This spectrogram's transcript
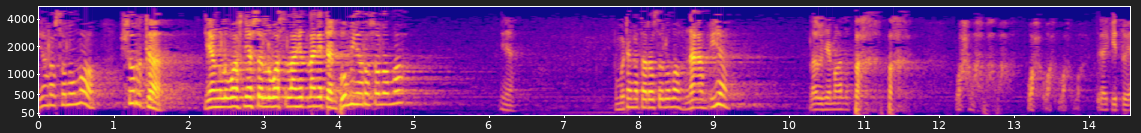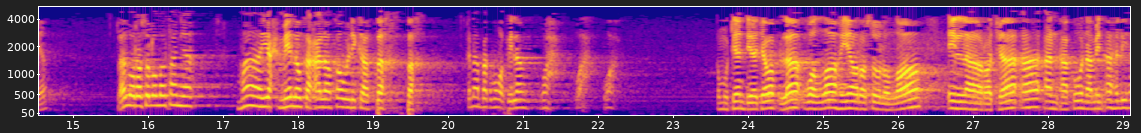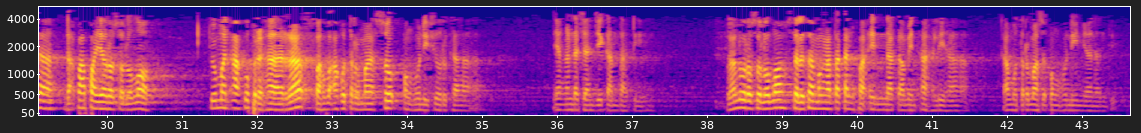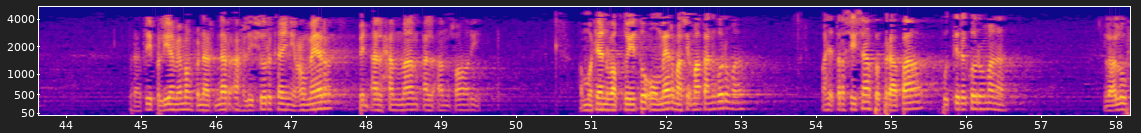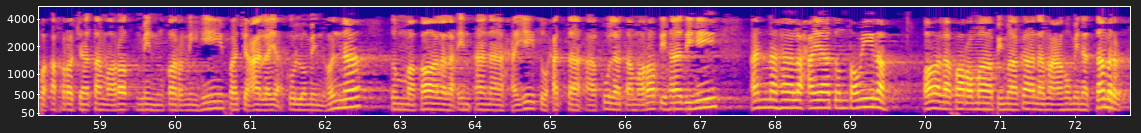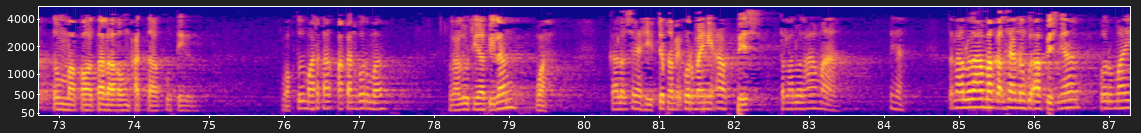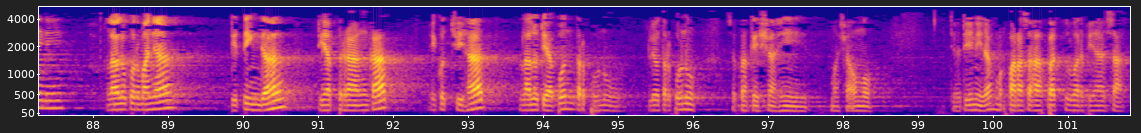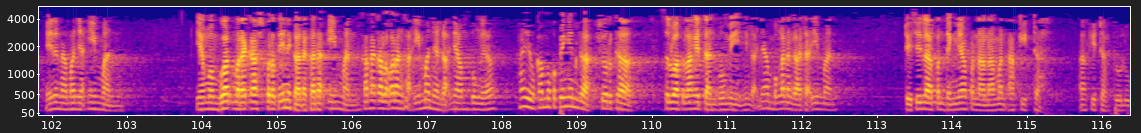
Ya Rasulullah, surga yang luasnya seluas langit-langit dan bumi ya Rasulullah. Ya. Kemudian kata Rasulullah, "Na'am, iya." Lalu dia mengatakan, "Bah, bah." Wah, wah, wah, wah. Wah, wah. Tidak gitu ya. Lalu Rasulullah tanya, "Ma yahmiluka ala qaulika bah, bah?" Kenapa kamu bilang wah, wah, wah? Kemudian dia jawab, "La wallahi ya Rasulullah, illa raja'a an akuna min ahliha." Enggak apa-apa ya Rasulullah. Cuman aku berharap bahwa aku termasuk penghuni surga yang Anda janjikan tadi. Lalu Rasulullah selesai mengatakan fa innaka min ahliha. Kamu termasuk penghuninya nanti. Berarti beliau memang benar-benar ahli surga ini Umar bin Al-Hammam Al-Ansari. Kemudian waktu itu Umar masih makan kurma. Masih tersisa beberapa butir kurma. Lalu fa akhraja tamarat min qarnihi fa ja'ala ya'kulu minhunna thumma qala la in ana hayitu hatta akula tamarati hadhihi annaha la hayatun tawilah. Qala farama bima kana ma'ahu min at-tamr thumma qatalahum hatta qutil. Waktu makan kurma, lalu dia bilang, "Wah, kalau saya hidup sampai kurma ini habis, terlalu lama." Ya. Terlalu lama kalau saya nunggu habisnya kurma ini. Lalu kurmanya ditinggal, dia berangkat ikut jihad, lalu dia pun terbunuh. Beliau terbunuh sebagai syahid. Masya Allah. Jadi ini ya para sahabat luar biasa. Ini namanya iman. Yang membuat mereka seperti ini gara-gara iman. Karena kalau orang nggak iman ya nggak nyambung ya. Ayo kamu kepingin nggak surga seluas langit dan bumi? Nggak nyambung karena nggak ada iman. Di sinilah pentingnya penanaman akidah. Akidah dulu.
